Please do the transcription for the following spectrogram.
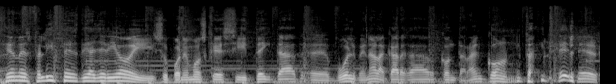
Canciones felices de ayer y hoy. Suponemos que si Take That eh, vuelven a la carga, contarán con Ty Taylor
